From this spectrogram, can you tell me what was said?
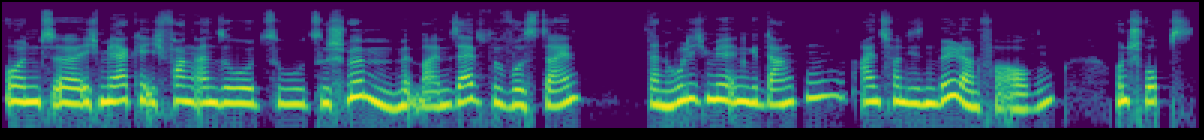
und äh, ich merke, ich fange an so zu, zu schwimmen mit meinem Selbstbewusstsein, dann hole ich mir in Gedanken eins von diesen Bildern vor Augen und schwupps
